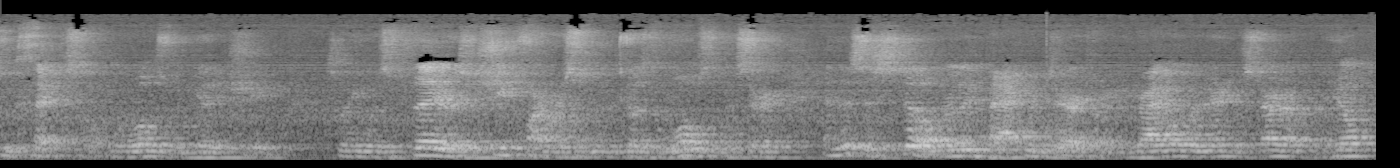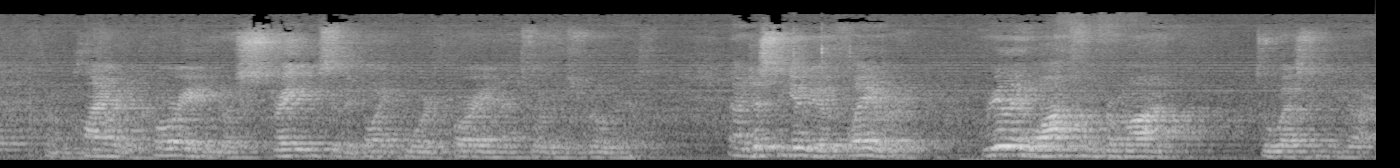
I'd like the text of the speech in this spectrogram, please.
too thick, so the wolves would get his sheep. So he was there as a sheep farmer because the wolves in this area. And this is still really backward territory. You drive over there, you start up the hill from Clymer to Corry, and you go straight instead of going toward Corry, and that's where this road is. Now, just to give you a flavor, really walk from Vermont to western New York.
